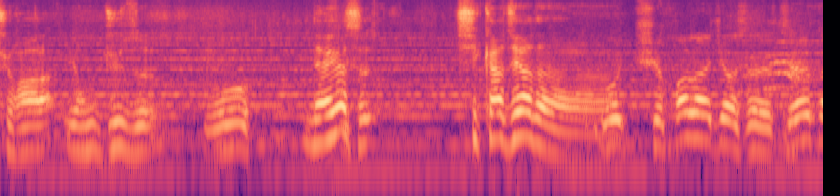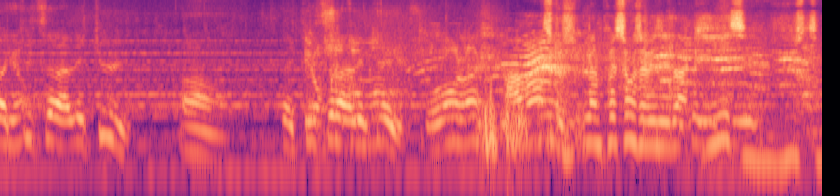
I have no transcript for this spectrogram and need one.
哎呦，啊，去掉了，要锯，去好了，用锯子。哦，那个是起卡架的，我取好了就是这个锯子那里锯，嗯。这锯子那里锯。哦，那是。 Avant, parce que j'ai l'impression que j'avais des laquilles, c'est juste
